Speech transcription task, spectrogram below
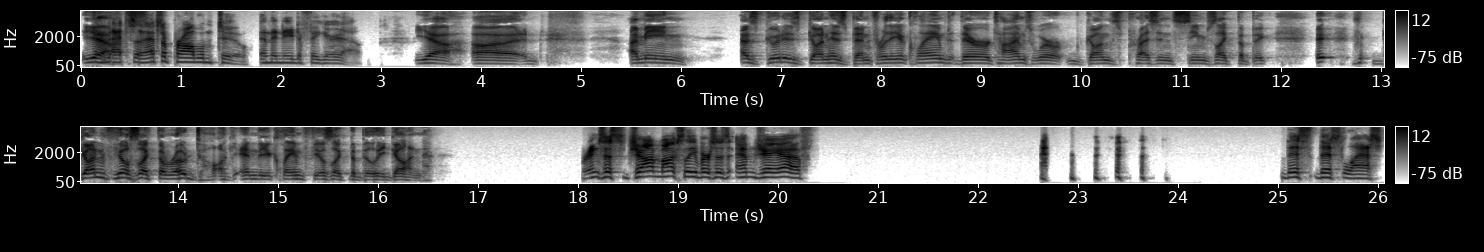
Yeah, And that's a, that's a problem too, and they need to figure it out. Yeah, uh I mean, as good as Gunn has been for the acclaimed, there are times where Gunn's presence seems like the big it, Gunn feels like the road dog and the acclaimed feels like the Billy Gunn. Brings us to Jon Moxley versus MJF. this this last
